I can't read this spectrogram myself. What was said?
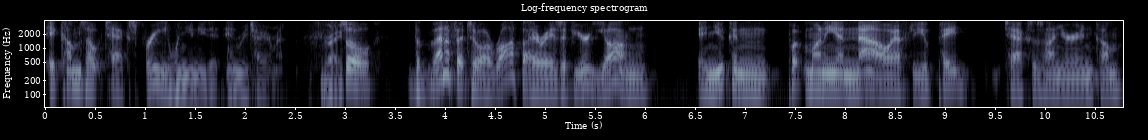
It comes out tax free when you need it in retirement. right So the benefit to a Roth IRA is if you're young and you can put money in now after you've paid taxes on your income,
